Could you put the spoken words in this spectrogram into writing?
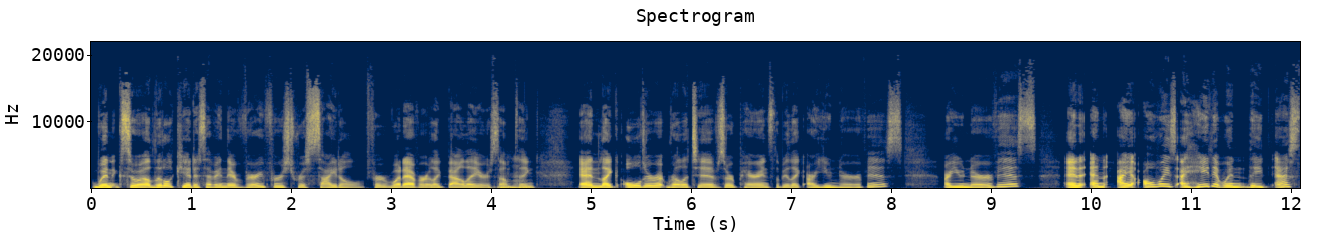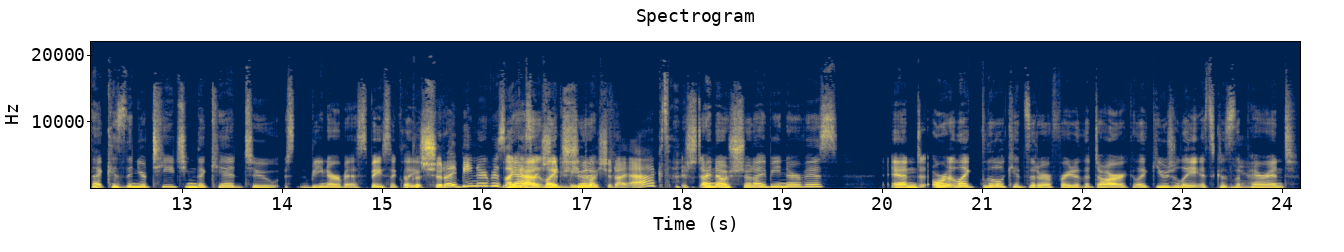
when so a little kid is having their very first recital for whatever, like ballet or mm-hmm. something, mm-hmm. and like older relatives or parents they'll be like, "Are you nervous?" are you nervous? And and i always i hate it when they ask that because then you're teaching the kid to be nervous basically. Like, should i be nervous? I yeah, guess i like, should, be. should I, should I act? i know should i be nervous? And or like little kids that are afraid of the dark like usually it's because the parent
